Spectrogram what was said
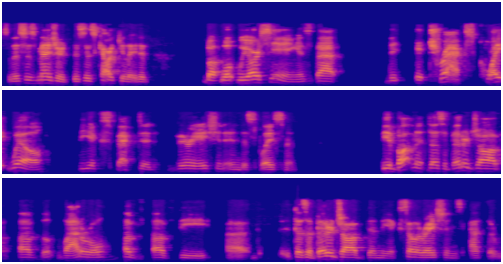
So this is measured, this is calculated. But what we are seeing is that the, it tracks quite well the expected variation in displacement. The abutment does a better job of the lateral of, of the, uh, it does a better job than the accelerations at the,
